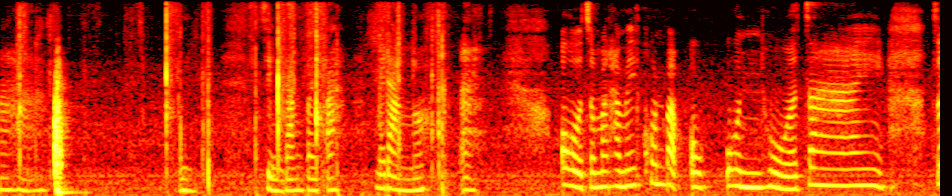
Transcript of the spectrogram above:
นะคะเสียงดังไปปะ ไม่ดังเนาะอะโอ้จะมาทำให้คุณแบบอบอุ่นหัวใจ จะ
